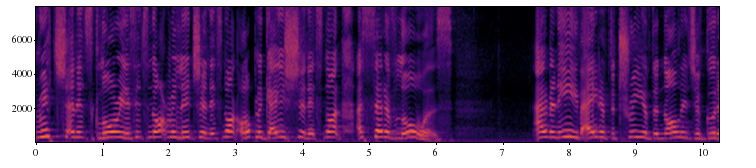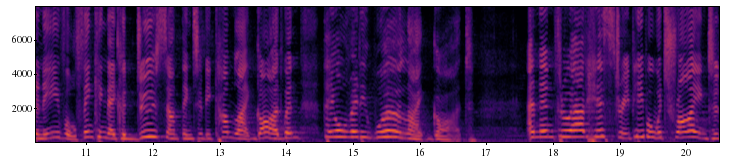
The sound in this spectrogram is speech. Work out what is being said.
rich and it's glorious. It's not religion. It's not obligation. It's not a set of laws. Adam and Eve ate of the tree of the knowledge of good and evil, thinking they could do something to become like God when they already were like God. And then throughout history, people were trying to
